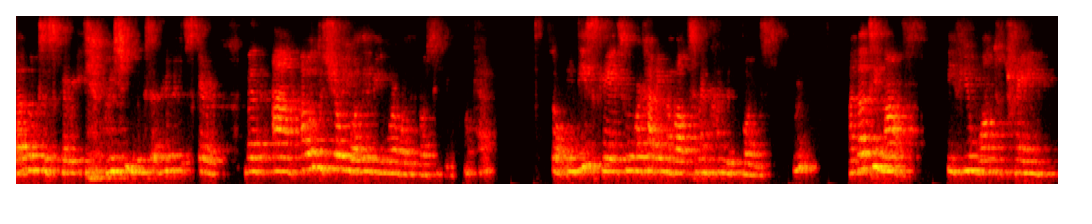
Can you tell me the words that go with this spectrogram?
that looks scary. The equation looks a little bit scary. But um, I want to show you a little bit more about the procedure. Okay. So in this case, we were having about 700 points. Hmm? And that's enough if you want to train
